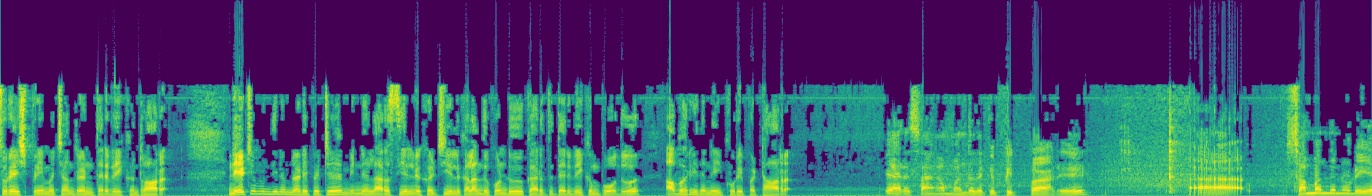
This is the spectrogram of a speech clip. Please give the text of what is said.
சுரேஷ் பிரேமச்சந்திரன் தெரிவிக்கின்றார். நேற்று முன்தினம் நடைபெற்ற மின்னல் அரசியல் நிகழ்ச்சியில் கலந்து கொண்டு கருத்து தெரிவிக்கும் போது அவர் இதனை குறிப்பிட்டார். அரசாங்கம் வந்ததுக்கு பிற்பாடு சம்பந்தனுடைய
